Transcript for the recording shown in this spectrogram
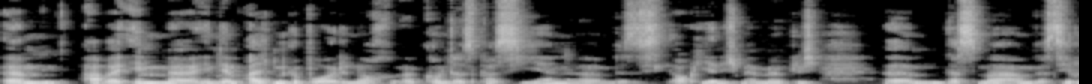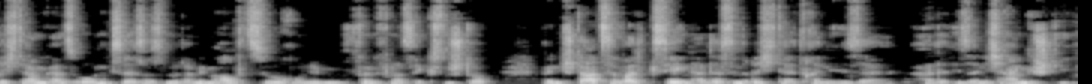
Ähm, aber im, äh, in dem alten Gebäude noch äh, konnte es passieren, ähm, das ist auch hier nicht mehr möglich, ähm, dass man, dass die Richter haben ganz oben gesessen, dass man dann im Aufzug und im fünften oder sechsten Stock, wenn Staatsanwalt gesehen hat, dass ein Richter drin ist, er, ist er nicht eingestiegen.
